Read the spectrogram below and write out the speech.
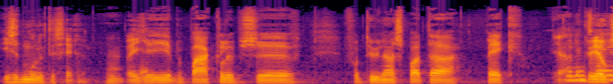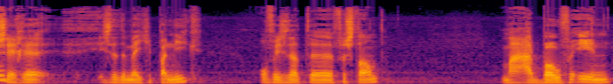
is het moeilijk te zeggen. Ja. Weet je, je hebt een paar clubs, eh, Fortuna, Sparta, PEC. Ja, dan kun je ook zeggen, is dat een beetje paniek of is dat eh, verstand? Maar bovenin,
